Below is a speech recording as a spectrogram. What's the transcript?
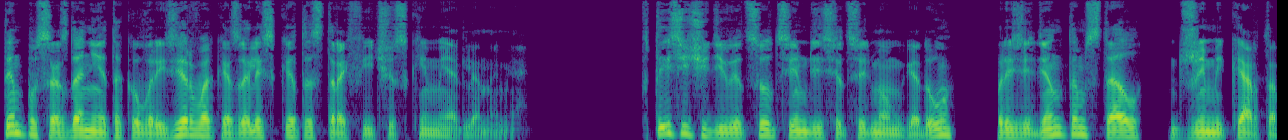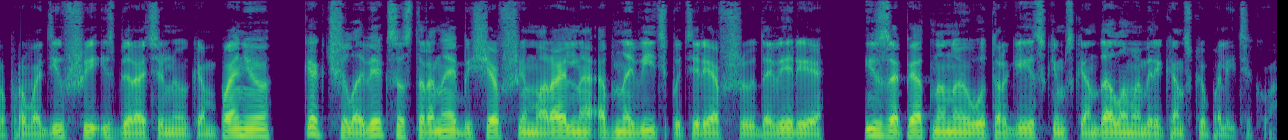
темпы создания такого резерва оказались катастрофически медленными. В 1977 году президентом стал Джимми Картер, проводивший избирательную кампанию как человек со стороны обещавший морально обновить потерявшую доверие и запятнанную Уотергейтским скандалом американскую политику.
